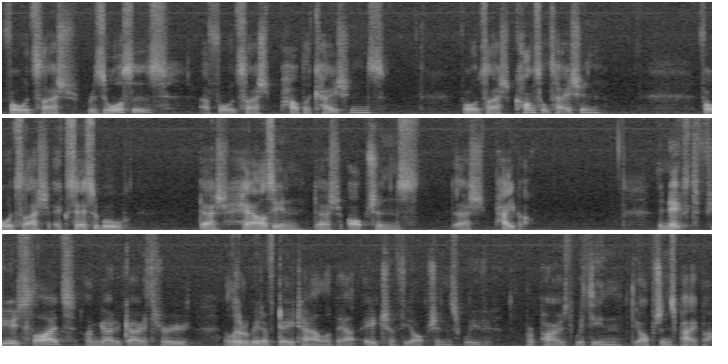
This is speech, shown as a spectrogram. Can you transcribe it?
forward slash resources uh, forward slash publications forward slash consultation forward slash accessible dash housing dash options paper. The next few slides I'm going to go through a little bit of detail about each of the options we've proposed within the options paper.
